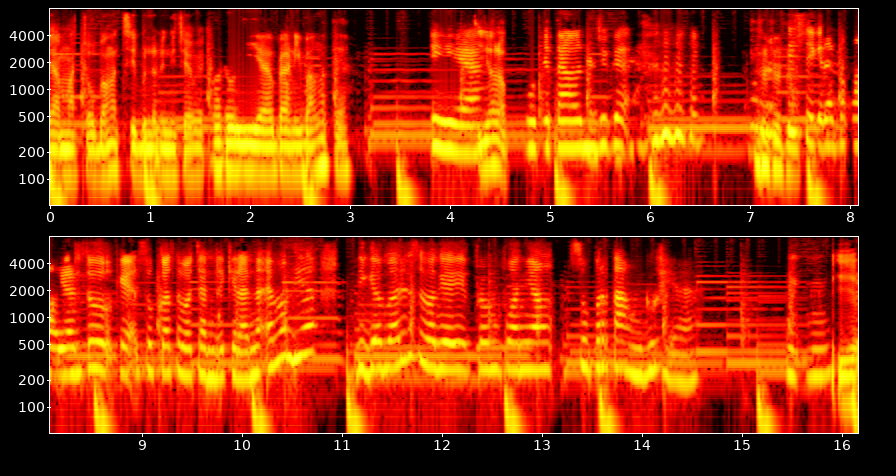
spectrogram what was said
kayak maco banget sih bener ini cewek. Waduh iya berani banget ya. Iya, Iyalah, multi talent juga. ngerti sih kenapa kalian tuh kayak suka sama Chandra Kirana. Emang dia digambarin sebagai perempuan yang super tangguh ya. Iya.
